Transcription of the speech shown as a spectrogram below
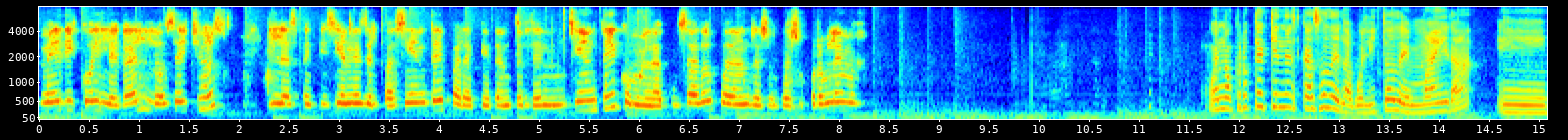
médico y legal los hechos y las peticiones del paciente para que tanto el denunciante como el acusado puedan resolver su problema. Bueno, creo que aquí en el caso del abuelito de Mayra, eh,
